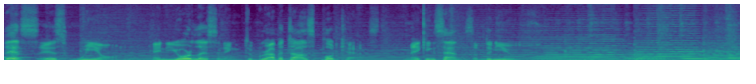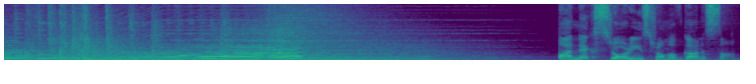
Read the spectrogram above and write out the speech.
This is WION, and you're listening to Gravitas Podcast, making sense of the news. Our next story is from Afghanistan.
